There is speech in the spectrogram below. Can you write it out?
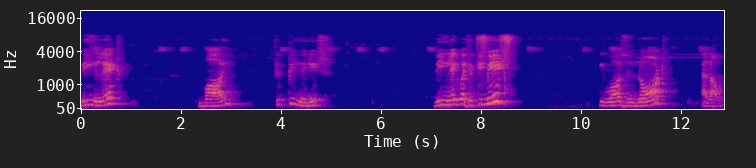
Being late by 15 minutes being late by 15 minutes, he was not allowed.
